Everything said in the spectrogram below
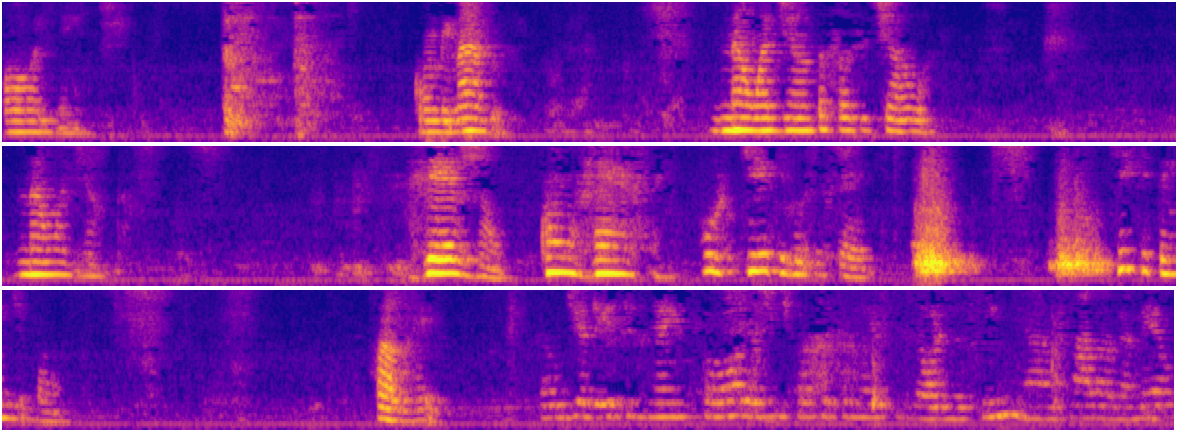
Olhem. Combinado? Não adianta só assistir aula. Não adianta. Vejam, conversem. Por que, que você segue? O que, que tem de bom? Fala, Rei um dia desses na escola, a gente passou por um episódio assim, na sala da Mel,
